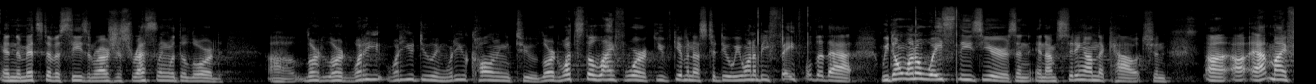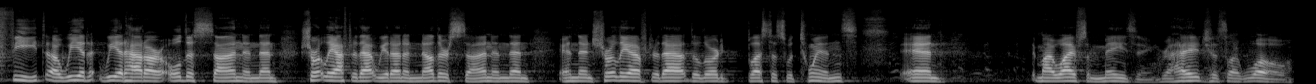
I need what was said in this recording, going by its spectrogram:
in the midst of a season where I was just wrestling with the Lord uh, Lord, Lord, what are, you, what are you doing? What are you calling to? Lord, what's the life work you've given us to do? We want to be faithful to that. We don't want to waste these years. And, and I'm sitting on the couch, and uh, uh, at my feet, uh, we, had, we had had our oldest son, and then shortly after that, we had had another son. And then, and then shortly after that, the Lord blessed us with twins. And my wife's amazing, right? Just like, whoa.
